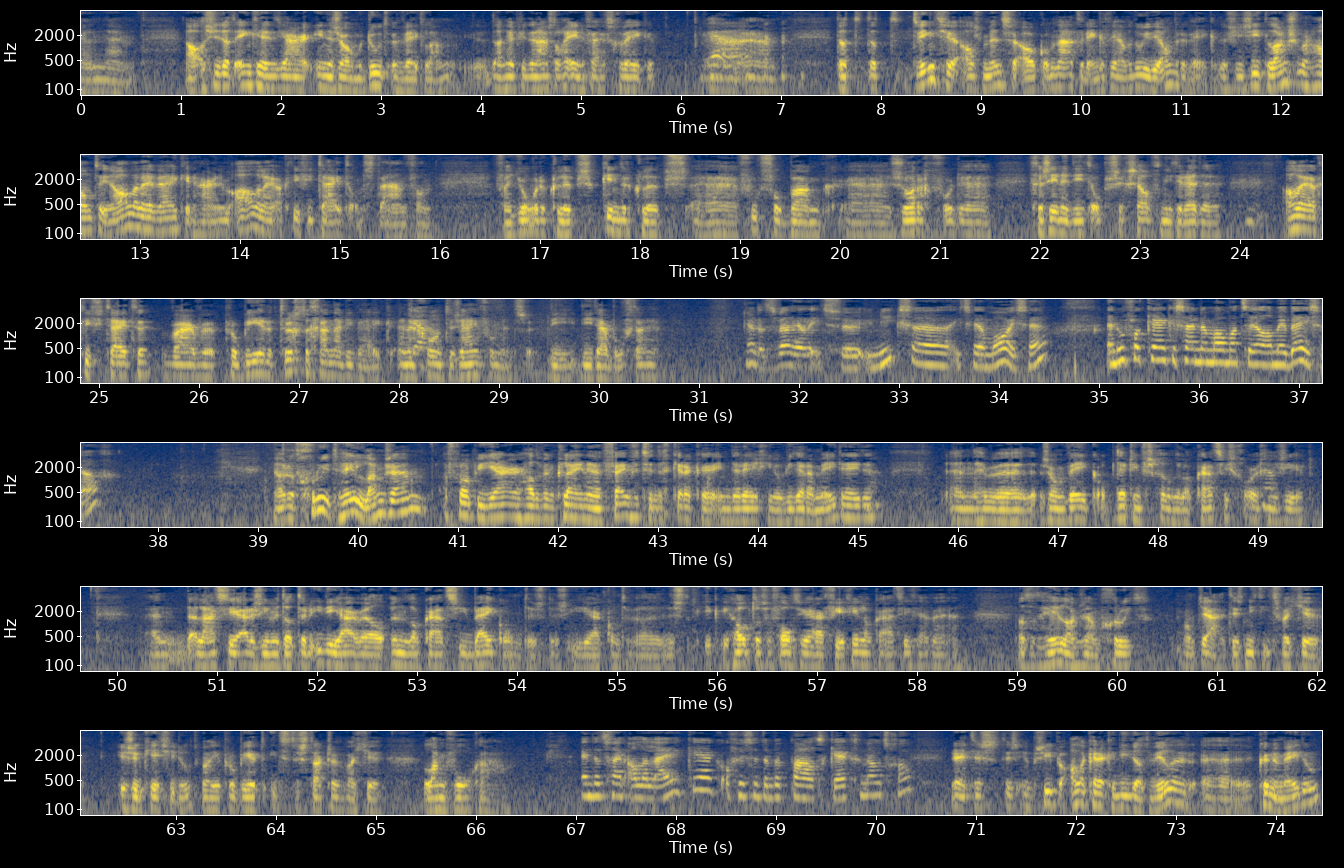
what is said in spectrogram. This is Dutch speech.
En uh, Nou, als je dat één keer in het jaar in de zomer doet, een week lang, dan heb je daarnaast nog 51 weken. Ja. En, eh, dat, dat dwingt je als mensen ook om na te denken van ja, wat doe je die andere weken? Dus je ziet langzamerhand in allerlei wijken in Haarlem allerlei activiteiten ontstaan van, van jongerenclubs, kinderclubs, eh, voedselbank, eh, zorg voor de gezinnen die het op zichzelf niet redden. Allerlei activiteiten waar we proberen terug te gaan naar die wijk en er Ja. gewoon te zijn voor mensen die, die daar behoefte aan hebben. Ja, dat is wel heel iets eh, unieks, eh, iets heel moois, hè? En hoeveel kerken zijn er momenteel al mee bezig? Nou, dat groeit heel langzaam. Afgelopen jaar hadden we een kleine 25 kerken in de regio die daaraan meededen. En hebben we zo'n week op 13 verschillende locaties georganiseerd. En de laatste jaren zien we dat er ieder jaar wel een locatie bij komt. Dus, dus ieder jaar komt er wel... Dus ik, ik hoop dat we volgend jaar 14 locaties hebben. En dat het heel langzaam groeit. Want ja, het is niet iets wat je eens een keertje doet. Maar je probeert iets te starten wat je lang vol kan houden. En dat zijn allerlei kerken, of is het een bepaald kerkgenootschap? Nee, het is, het is in principe alle kerken die dat willen, eh, kunnen meedoen.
